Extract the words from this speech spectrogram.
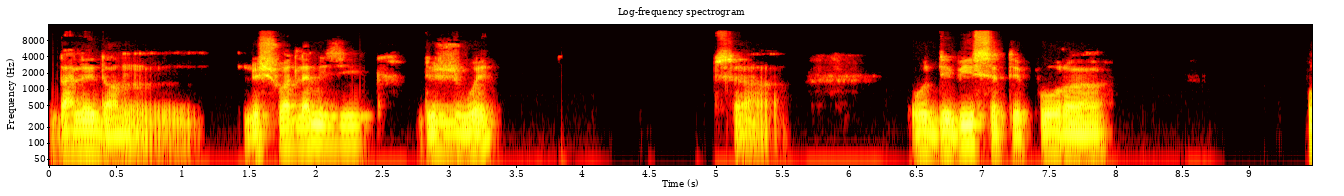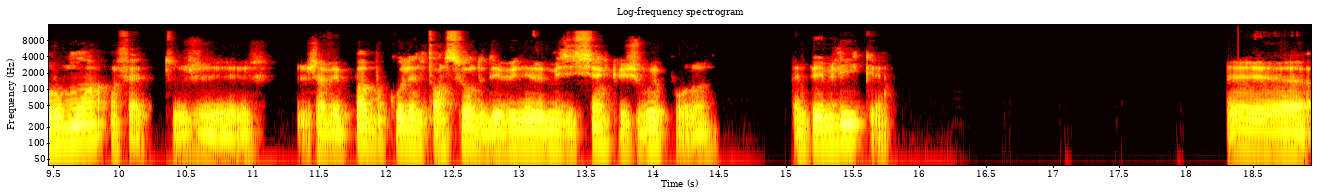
d'aller dans le choix de la musique, de jouer. Ça, au début, c'était pour euh, pour moi en fait. Je j'avais pas beaucoup l'intention de devenir musicien qui jouait pour un public. Et euh,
